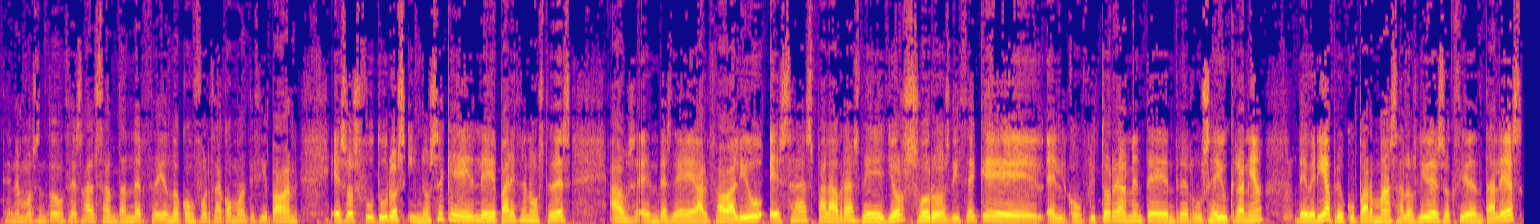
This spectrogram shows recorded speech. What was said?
Tenemos entonces al Santander cediendo con fuerza como anticipaban esos futuros y no sé qué le parecen a ustedes desde Alfa Value esas palabras de George Soros. Dice que el, conflicto realmente entre Rusia y Ucrania debería preocupar más a los líderes occidentales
